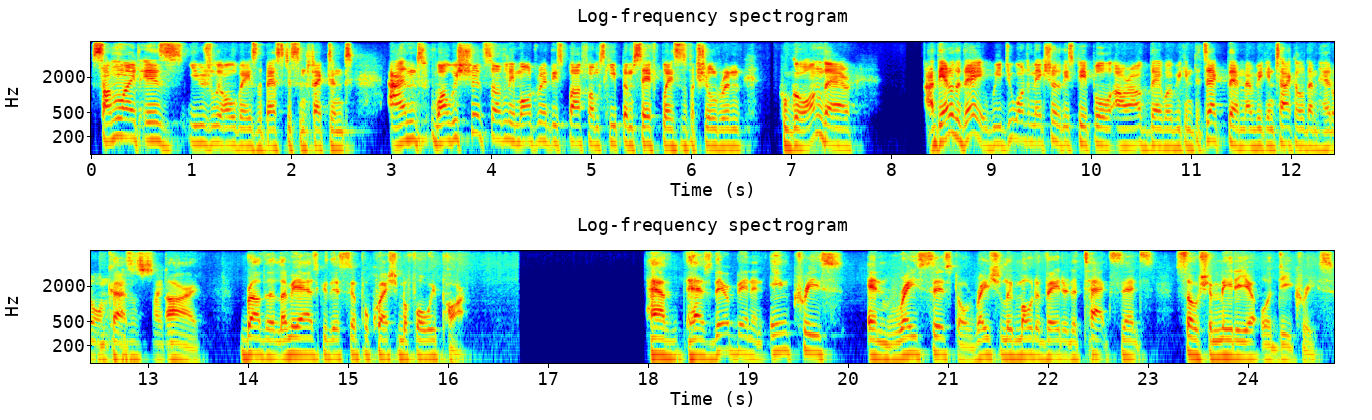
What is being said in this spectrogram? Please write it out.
Sunlight is usually always the best disinfectant. And while we should certainly moderate these platforms, keep them safe places for children who go on there, at the end of the day, we do want to make sure that these people are out there where we can detect them and we can tackle them head on okay. as a society. All right, brother, let me ask you this simple question before we part. Have has there been an increase in racist or racially motivated attacks since social media or decrease?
